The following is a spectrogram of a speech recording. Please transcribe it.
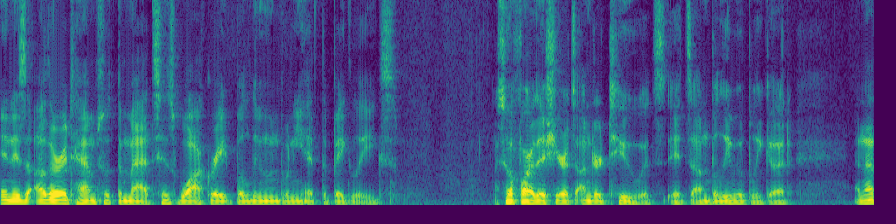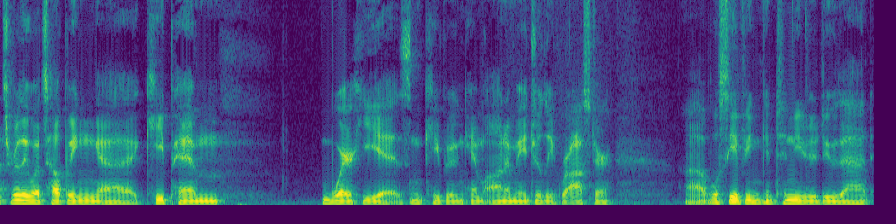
in his other attempts with the Mets, his walk rate ballooned when he hit the big leagues. So far this year, it's under two. It's it's unbelievably good and that's really what's helping uh, keep him where he is and keeping him on a major league roster. Uh, we'll see if he can continue to do that.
